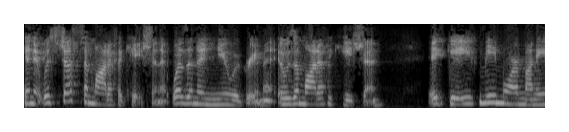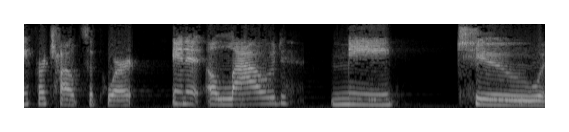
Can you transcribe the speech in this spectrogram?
And it was just a modification. It wasn't a new agreement, it was a modification. It gave me more money for child support and it allowed me to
